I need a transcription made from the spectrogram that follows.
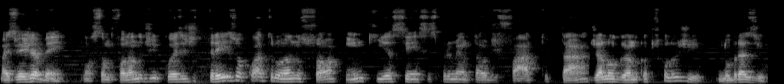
Mas veja bem, nós estamos falando de coisa de três ou quatro anos só em que a ciência experimental de fato está dialogando com a psicologia no Brasil.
